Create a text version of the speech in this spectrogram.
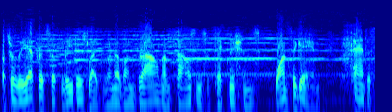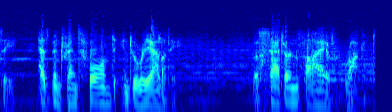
But through the efforts of leaders like Wernher von Braun and thousands of technicians, once again, fantasy has been transformed into reality. The Saturn V rocket.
